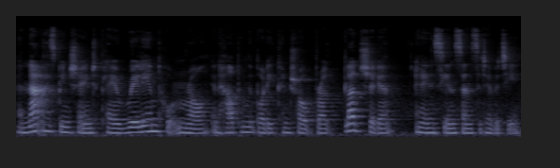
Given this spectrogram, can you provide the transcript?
And that has been shown to play a really important role in helping the body control blood sugar and insulin sensitivity.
